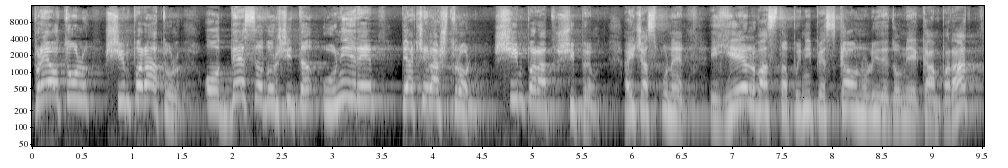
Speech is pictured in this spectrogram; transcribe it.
Preotul și împăratul. O desăvârșită unire pe același tron. Și împărat și preot. Aici spune, el va stăpâni pe scaunul lui de domnie ca împărat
